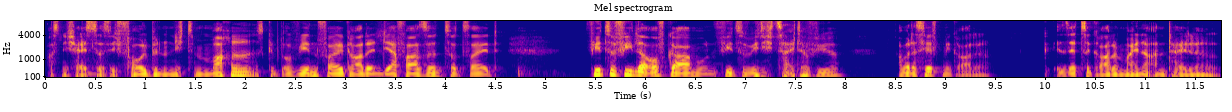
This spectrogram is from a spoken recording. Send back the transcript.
Was nicht heißt, dass ich faul bin und nichts mehr mache. Es gibt auf jeden Fall gerade in der Phase zurzeit viel zu viele Aufgaben und viel zu wenig Zeit dafür. Aber das hilft mir gerade. Ich setze gerade meine Anteile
